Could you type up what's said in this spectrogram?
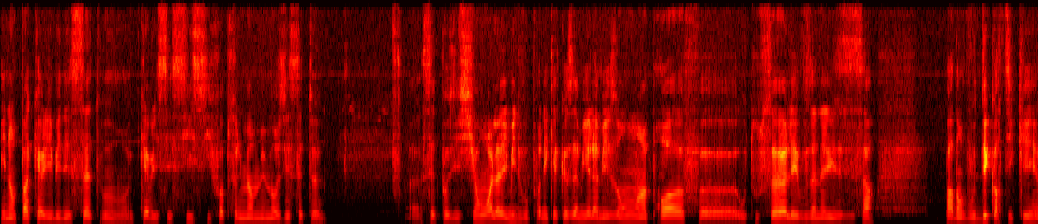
et non pas cavalier BD7 ou cavalier C6, il faut absolument mémoriser cette, cette position. À la limite, vous prenez quelques amis à la maison, un prof ou tout seul et vous analysez ça. Pardon, vous décortiquez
